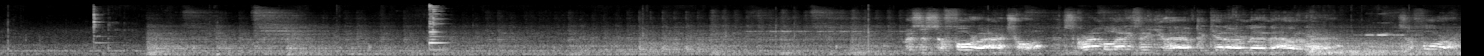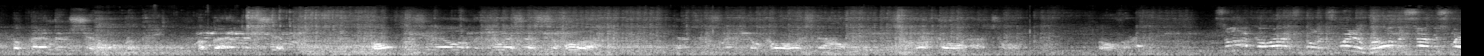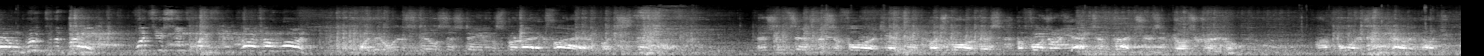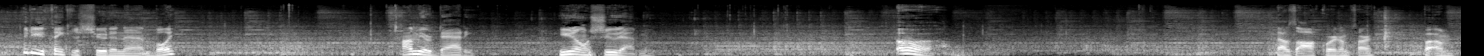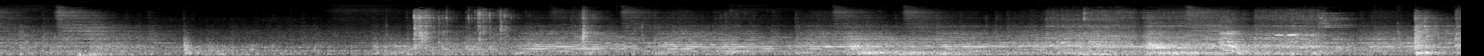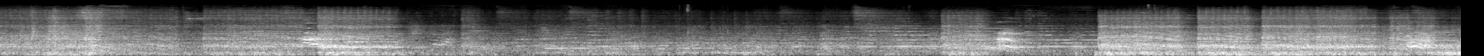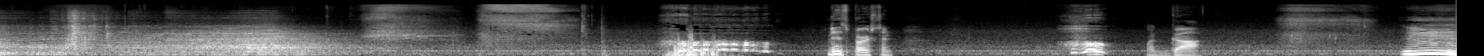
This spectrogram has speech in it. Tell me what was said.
Sporadic fire, but stable. Bishop says the Sephora can't take much more of this before the reactor fractures and goes critical. Our boys are counting on you. Who do you think you're shooting at, boy? I'm your daddy. You don't shoot at me. Ugh. That was awkward, I'm sorry. But, um. This person. Oh my god. Mmm.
